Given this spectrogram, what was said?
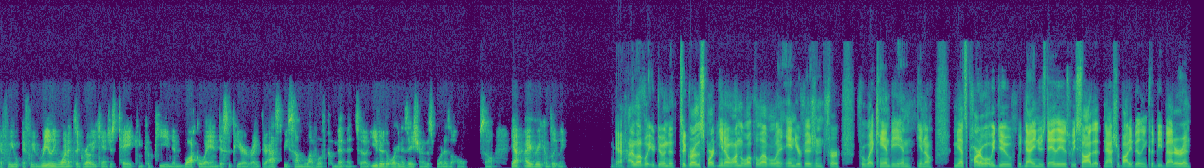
if we if we really want it to grow you can't just take and compete and walk away and disappear right there has to be some level of commitment to either the organization or the sport as a whole so yeah i agree completely yeah i love what you're doing to, to grow the sport you know on the local level and, and your vision for for what it can be and you know i mean that's part of what we do with natty news daily is we saw that natural bodybuilding could be better and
